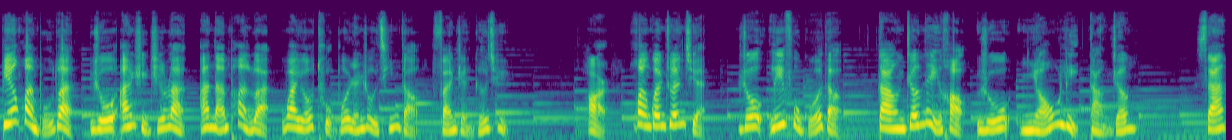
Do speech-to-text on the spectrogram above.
边患不断，如安史之乱、安南叛乱，外有吐蕃人入侵等藩镇割据；二、宦官专权，如李辅国等；党争内耗，如牛李党争；三、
